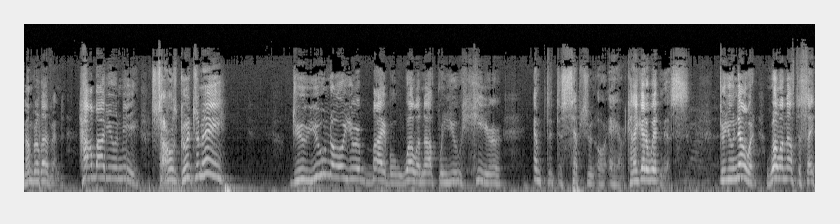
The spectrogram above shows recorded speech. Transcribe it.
Number 11. How about you and me? Sounds good to me. Do you know your Bible well enough when you hear empty deception or error? Can I get a witness? Do you know it well enough to say,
